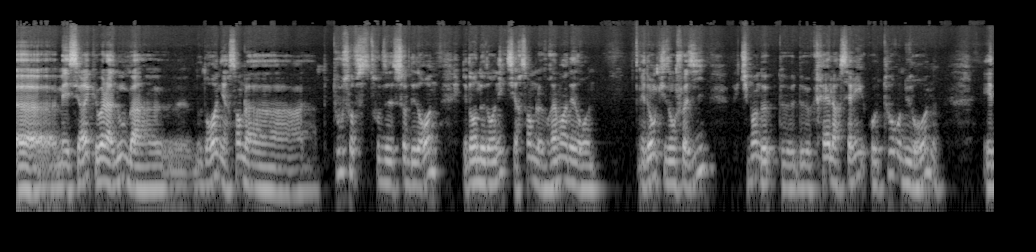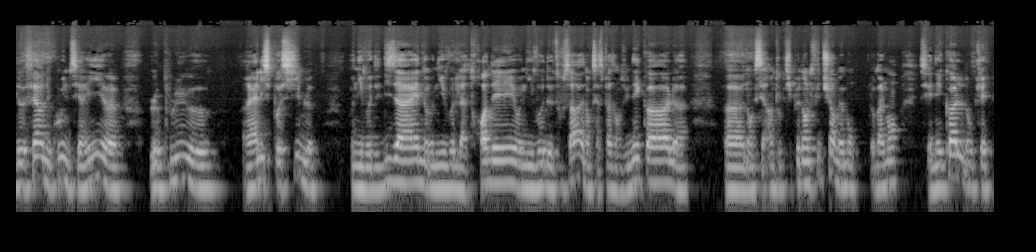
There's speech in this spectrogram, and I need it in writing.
Euh, mais c'est vrai que voilà, nous, ben, euh, nos drones, ils ressemblent à, tout sauf, sauf, des drones. Les drones de Dronix, ils ressemblent vraiment à des drones. Et donc, ils ont choisi effectivement de, de, créer leur série autour du drone et de faire du coup une série le plus réaliste possible au niveau des designs, au niveau de la 3D, au niveau de tout ça. Donc, ça se passe dans une école. Euh, donc c'est un tout petit peu dans le futur, mais bon, globalement, c'est une école, donc les,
